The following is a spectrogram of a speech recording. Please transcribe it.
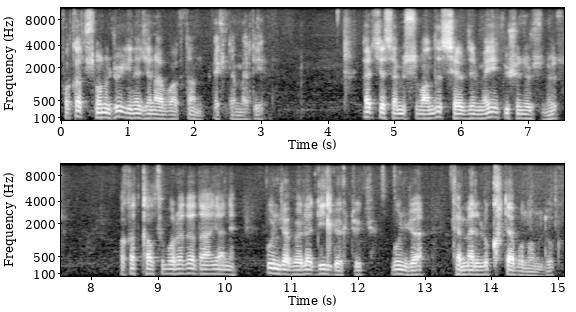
Fakat sonucu yine Cenab-ı Hak'tan beklemeli. Herkese Müslümanlığı sevdirmeyi düşünürsünüz. Fakat kalkıp orada da yani bunca böyle dil döktük, bunca temellukte bulunduk.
